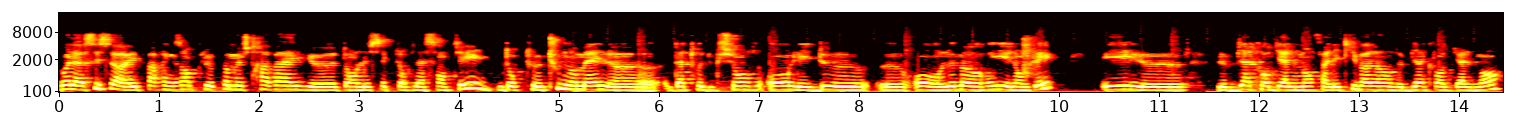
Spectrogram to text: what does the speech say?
Voilà, c'est ça. Et par exemple, comme je travaille euh, dans le secteur de la santé, donc tous nos mails d'introduction ont les deux, ont le maori et l'anglais, et le, le, bien cordialement, enfin l'équivalent de bien cordialement,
